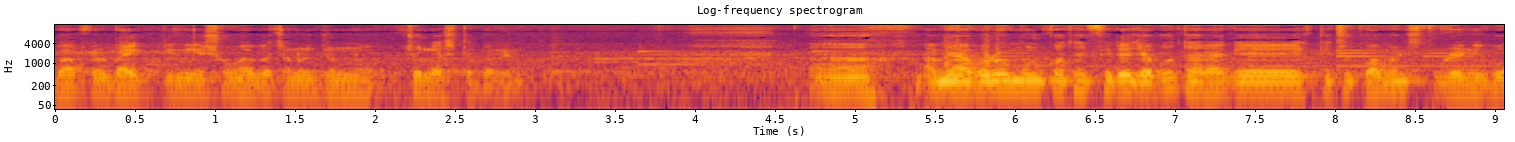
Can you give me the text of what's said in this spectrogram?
বা আপনার বাইকটি নিয়ে সময় বাঁচানোর জন্য চলে আসতে পারেন। আমি আবারও মূল কথায় ফিরে যাব। তার আগে কিছু কমেন্টস পড়ে নিব।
